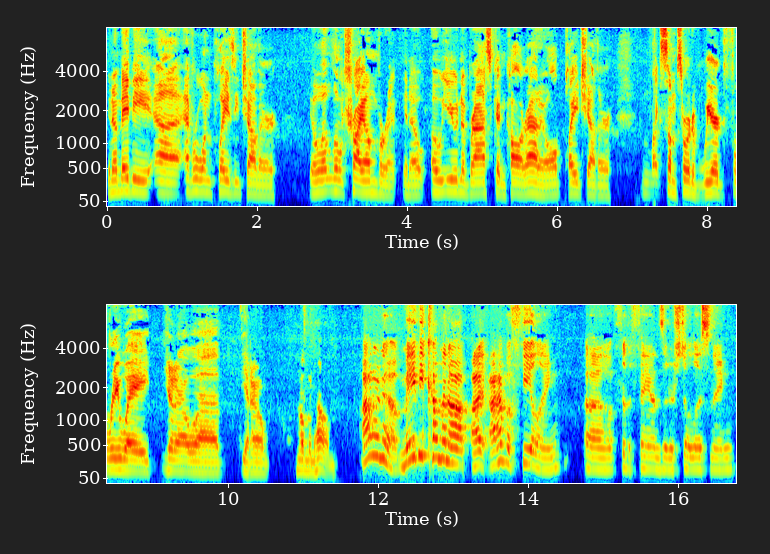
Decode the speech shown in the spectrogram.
You know, maybe uh, everyone plays each other. You know, a little triumvirate. You know, OU Nebraska and Colorado all play each other like some sort of weird freeway. You know, uh, you know, home and home. I don't know. Maybe coming up, I, I have a feeling uh, for the fans that are still listening.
